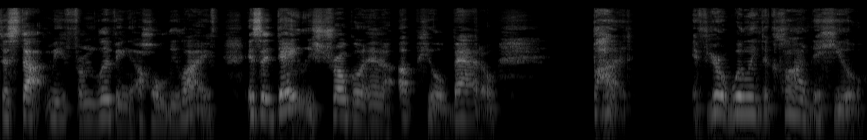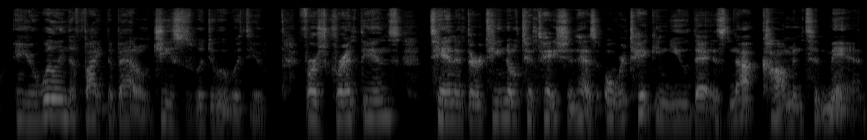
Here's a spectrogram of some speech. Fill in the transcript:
to stop me from living a holy life. It's a daily struggle and an uphill battle. But if you're willing to climb the hill and you're willing to fight the battle, Jesus will do it with you. First Corinthians 10 and 13, no temptation has overtaken you that is not common to man.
